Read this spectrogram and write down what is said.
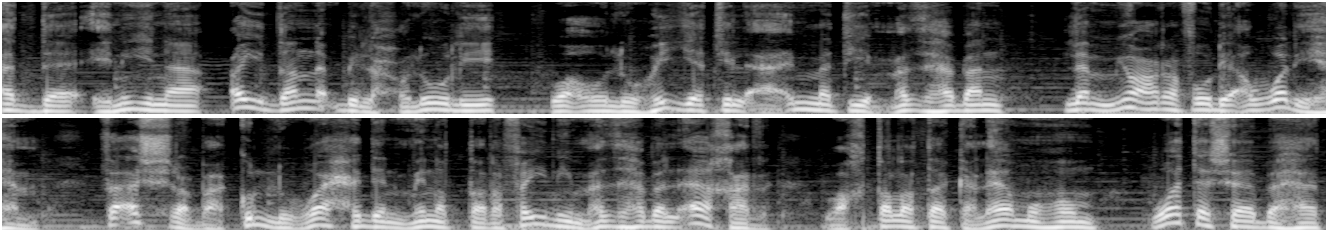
الدائنين أيضا بالحلول وألوهية الأئمة مذهبا لم يعرف لأولهم فأشرب كل واحد من الطرفين مذهب الآخر واختلط كلامهم وتشابهت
